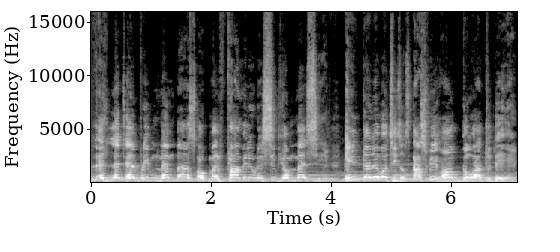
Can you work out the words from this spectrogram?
Let, let every members of my family receive your mercy. In the name of Jesus, as we all go out today,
